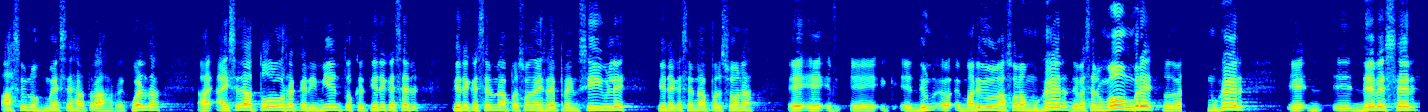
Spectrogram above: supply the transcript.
hace unos meses atrás. ¿Recuerdan? Ahí se da todos los requerimientos que tiene que ser, tiene que ser una persona irreprensible, tiene que ser una persona, eh, eh, eh, de marido de una sola mujer, debe ser un hombre, no debe ser una mujer, debe ser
